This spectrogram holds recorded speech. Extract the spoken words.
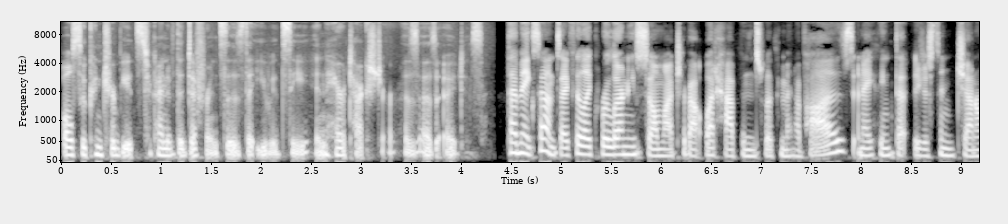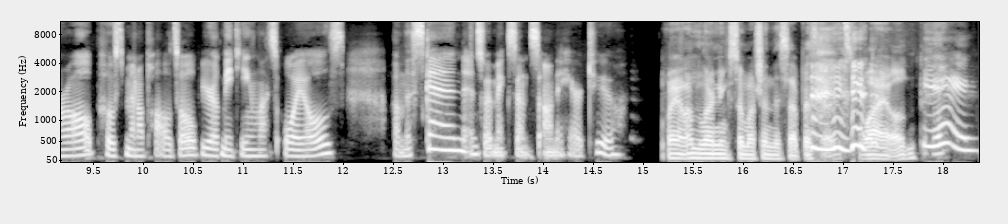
also contributes to kind of the differences that you would see in hair texture as, as it ages. That makes sense. I feel like we're learning so much about what happens with menopause. And I think that just in general, postmenopausal, we're making less oils on the skin. And so it makes sense on the hair too. Man, I'm learning so much in this episode. It's wild. Yay.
